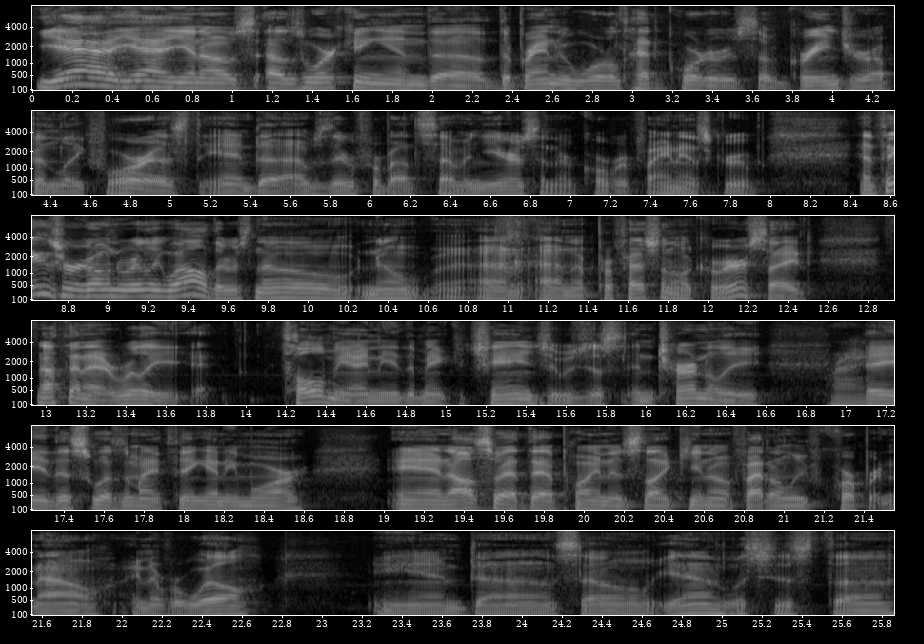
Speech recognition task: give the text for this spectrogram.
yeah, yeah. You know, I was, I was, working in the the brand new world headquarters of Grainger up in Lake Forest, and uh, I was there for about seven years in their corporate finance group, and things were going really well. There was no no on, on a professional career side, nothing that really told me I needed to make a change. It was just internally, right. hey, this wasn't my thing anymore. And also at that point, it's like you know, if I don't leave corporate now, I never will. And uh, so yeah, let's just uh,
